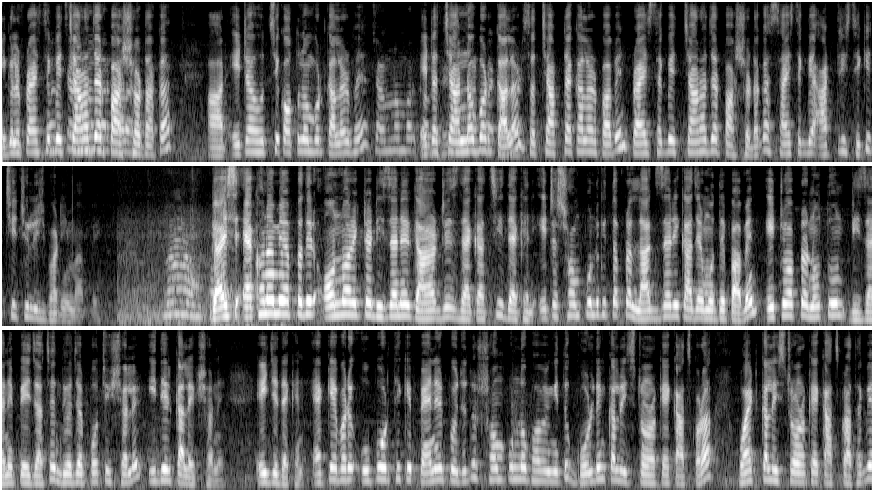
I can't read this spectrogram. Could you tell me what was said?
এগুলোর প্রাইস থাকবে চার হাজার পাঁচশো টাকা। আর এটা হচ্ছে কত নম্বর কালার ভাই চার নম্বর এটা চার নম্বর কালার। চারটা কালার পাবেন। প্রাইস থাকবে চার হাজার পাঁচশো টাকা। সাইজ থাকবে আটত্রিশ থেকে ছেচল্লিশ ভরির মাপে গাইস এখন আমি আপনাদের অন্য আরেকটা ডিজাইনের গাড়া ড্রেস দেখাচ্ছি। দেখেন, এটা সম্পূর্ণ কিন্তু আপনার লাক্সারি কাজের মধ্যে পাবেন। এটাও আপনার নতুন ডিজাইনে পেয়ে যাচ্ছেন দু হাজার পঁচিশ সালের ঈদের কালেকশনে এই যে দেখেন, একেবারে উপর থেকে প্যানের পর্যন্ত সম্পূর্ণভাবে কিন্তু গোল্ডেন কালার স্টোনারকে কাজ করা হোয়াইট কালার স্টোনারকে কাজ করা থাকবে।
